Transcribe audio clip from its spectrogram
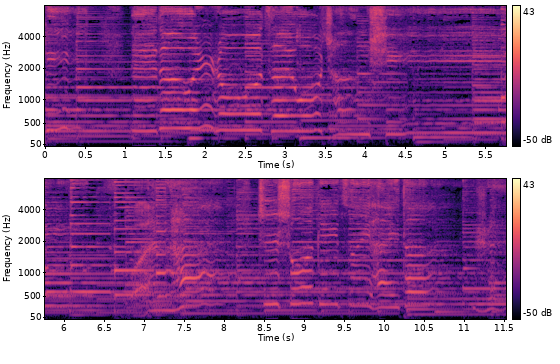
里，你的温柔我在我掌心。晚安，只说给最爱的人，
